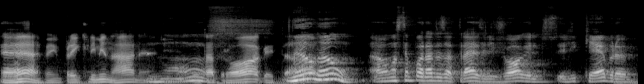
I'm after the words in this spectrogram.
É, vem pra incriminar, né? Botar droga e tal. Não, não. Há umas temporadas atrás ele joga, ele, ele quebra.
